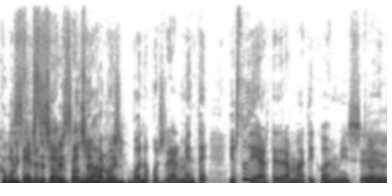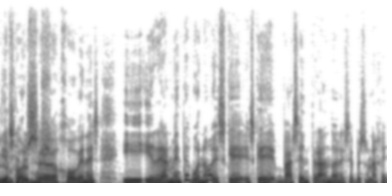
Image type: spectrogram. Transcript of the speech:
cómo lo es ser- hiciste saber para ser señor, pues, Manuel? bueno, pues realmente yo estudié arte dramático en mis eh, Ya, ya, ya tiempos sabemos. eh, jóvenes y, y realmente, bueno, es que es que vas entrando en ese personaje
